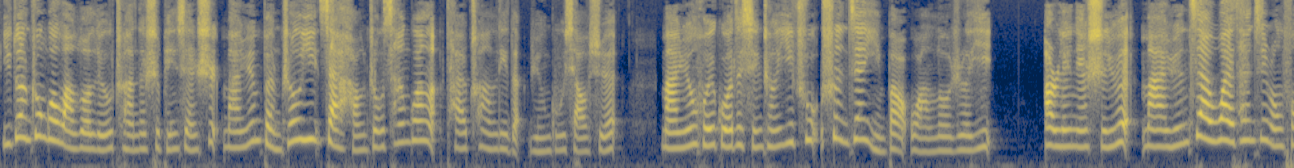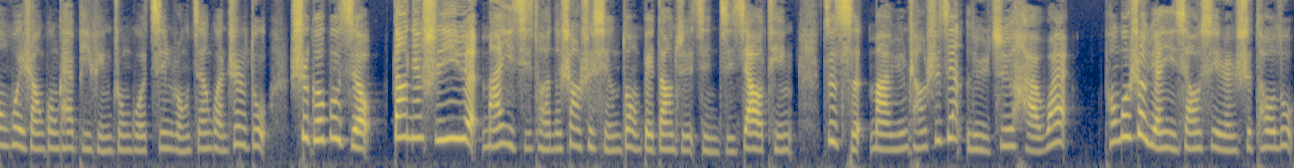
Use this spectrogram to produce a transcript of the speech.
一段中国网络流传的视频显示，马云本周一在杭州参观了他创立的云谷小学。马云回国的行程一出，瞬间引爆网络热议。二零年十月，马云在外滩金融峰会上公开批评中国金融监管制度。事隔不久，当年十一月，蚂蚁集团的上市行动被当局紧急叫停。自此，马云长时间旅居海外。彭博社援引消息人士透露，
